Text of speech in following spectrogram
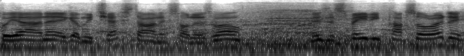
But yeah, I need to get my chest harness on as well. There's a speedy pass already.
